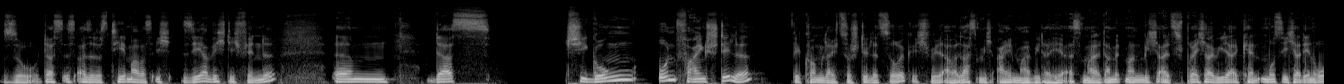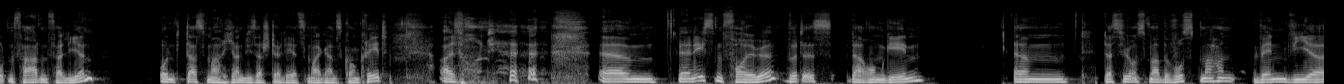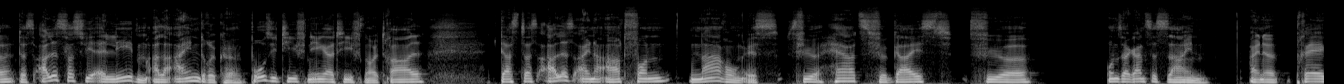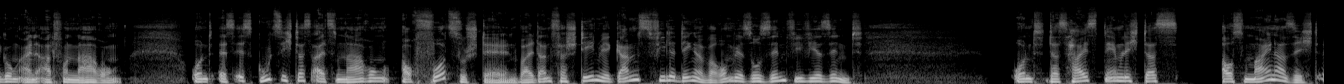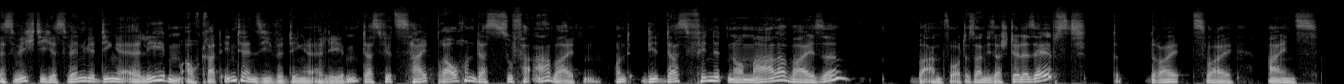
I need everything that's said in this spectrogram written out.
So, das ist also das Thema, was ich sehr wichtig finde. Ähm, dass Qigong und vor allem Stille, wir kommen gleich zur Stille zurück, ich will aber lass mich einmal wieder hier erstmal, damit man mich als Sprecher wiedererkennt, muss ich ja den roten Faden verlieren. Und das mache ich an dieser Stelle jetzt mal ganz konkret. Also ähm, in der nächsten Folge wird es darum gehen, ähm, dass wir uns mal bewusst machen, wenn wir das alles, was wir erleben, alle Eindrücke, positiv, negativ, neutral, dass das alles eine Art von Nahrung ist für Herz, für Geist, für unser ganzes Sein. Eine Prägung, eine Art von Nahrung. Und es ist gut, sich das als Nahrung auch vorzustellen, weil dann verstehen wir ganz viele Dinge, warum wir so sind, wie wir sind. Und das heißt nämlich, dass aus meiner Sicht es wichtig ist, wenn wir Dinge erleben, auch gerade intensive Dinge erleben, dass wir Zeit brauchen, das zu verarbeiten. Und das findet normalerweise, beantworte es an dieser Stelle selbst, 3, 2, 1,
